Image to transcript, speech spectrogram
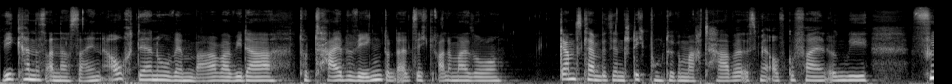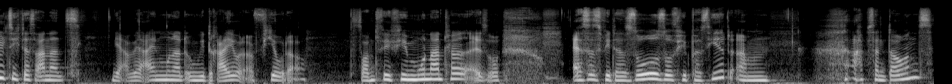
wie kann es anders sein? Auch der November war wieder total bewegend und als ich gerade mal so ganz klein bisschen Stichpunkte gemacht habe, ist mir aufgefallen, irgendwie fühlt sich das an, als ja, wäre ein Monat irgendwie drei oder vier oder sonst wie viele Monate. Also es ist wieder so, so viel passiert. Ähm, Ups and Downs,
